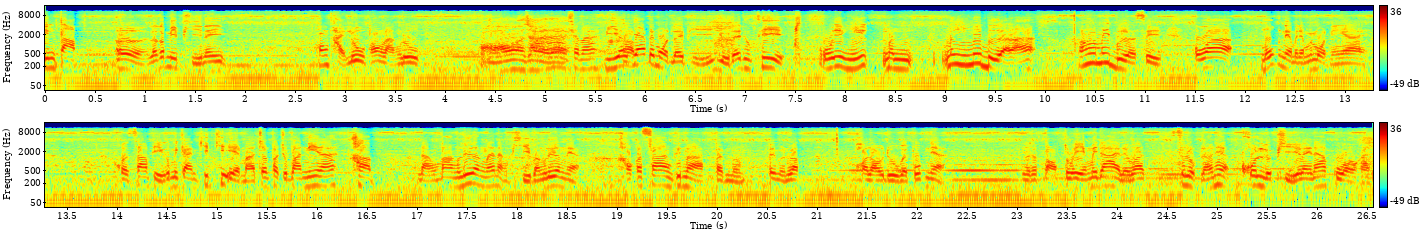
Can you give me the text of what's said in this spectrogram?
กินตับ เออ แล้วก็มีผีในห้องถ่ายรูปห้องล้างรูปอ๋อใช่ใช่ไหมมีเยอะแยะไปหมดเลยผีอยู่ได้ทุกที่ โอ้ยอย่างนี้มันไม่ไม่เบื่อละฮะอ๋อไม่เบื่อสิ เพราะว่ามุกเนี่ยมันยังไม่หมดง่ายๆ คนสร้างผีก็มีการคิดคิดเอทมาจนปัจจุบันนี้นะครับหนังบางเรื่องนะหนังผีบางเรื่องเนี่ยเขาก็สร้างขึ้นมาเป็นเหมือนเป็นเหมือนแบบพอเราดูไปปุ๊บเนี่ยเราจะตอบตัวเองไม่ได้เลยว่าสรุปแล้วเนี่ยคนหรือผีอะไรน่ากลัวกว่ากัน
